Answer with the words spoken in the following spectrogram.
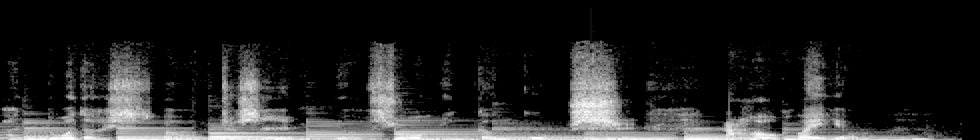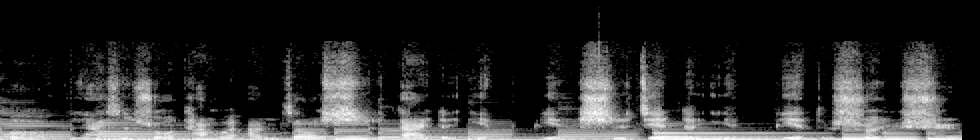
很多的呃，就是有说明跟故事，然后会有呃，应该是说它会按照时代的演变、时间的演变的顺序，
